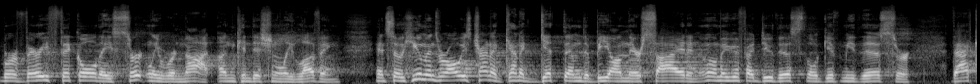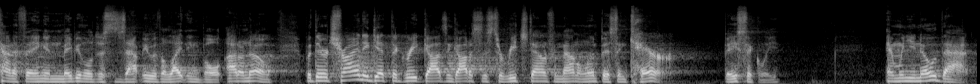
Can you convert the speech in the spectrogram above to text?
were very fickle. They certainly were not unconditionally loving. And so humans were always trying to kind of get them to be on their side and, oh, maybe if I do this, they'll give me this or that kind of thing, and maybe they'll just zap me with a lightning bolt. I don't know. But they were trying to get the Greek gods and goddesses to reach down from Mount Olympus and care, basically. And when you know that,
